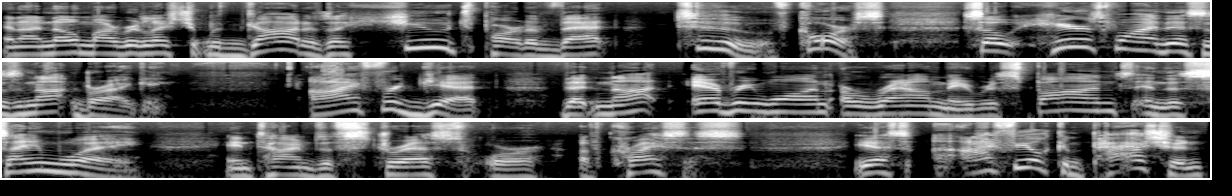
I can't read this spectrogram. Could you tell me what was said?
And I know my relationship with God is a huge part of that too, of course. So here's why this is not bragging. I forget that not everyone around me responds in the same way in times of stress or of crisis. Yes, I feel compassion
